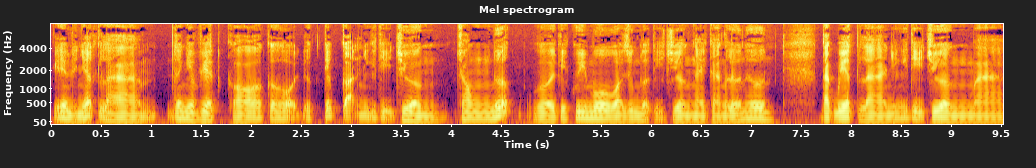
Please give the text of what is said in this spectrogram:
cái điểm thứ nhất là doanh nghiệp Việt có cơ hội được tiếp cận những cái thị trường trong nước với cái quy mô và dung lượng thị trường ngày càng lớn hơn. Đặc biệt là những cái thị trường mà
